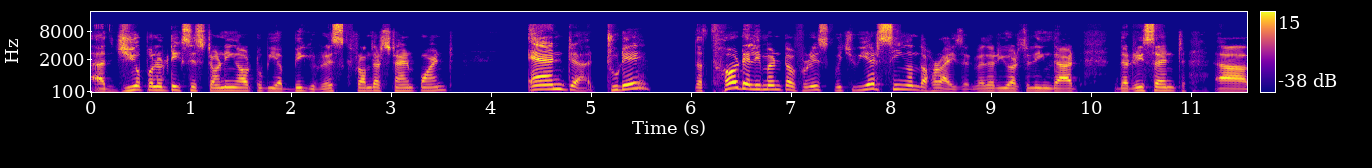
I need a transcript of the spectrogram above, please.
uh, geopolitics is turning out to be a big risk from that standpoint. And uh, today, the third element of risk which we are seeing on the horizon whether you are seeing that the recent uh,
